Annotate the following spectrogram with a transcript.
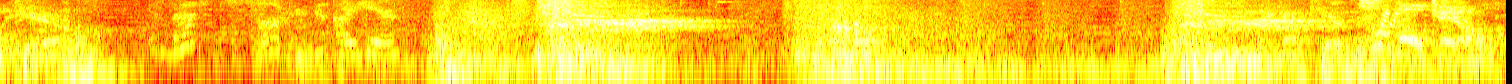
Double kill. Is that sovereign I hear? Triple kill.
